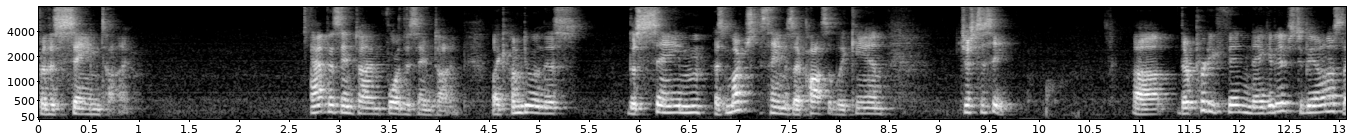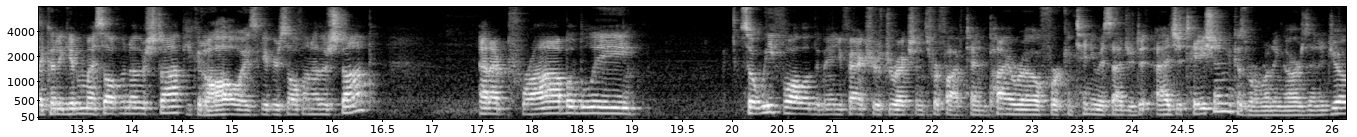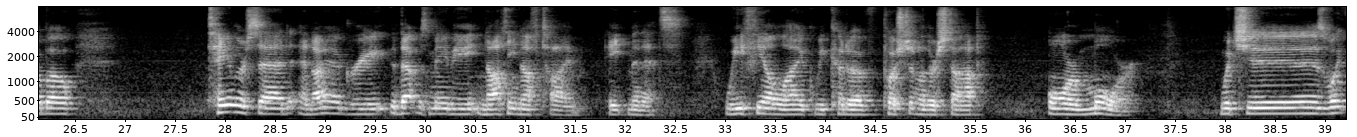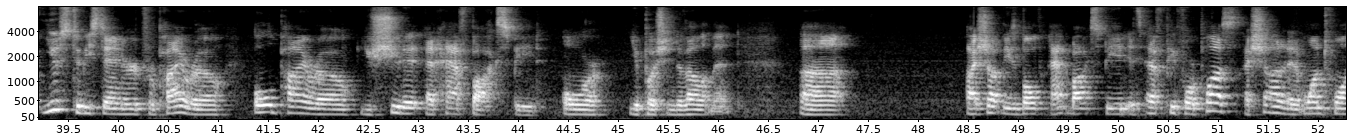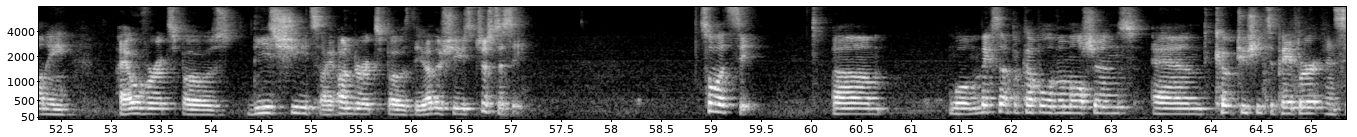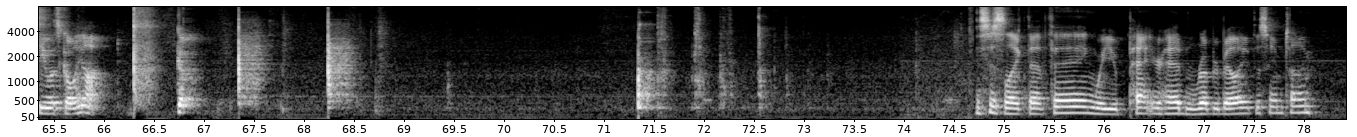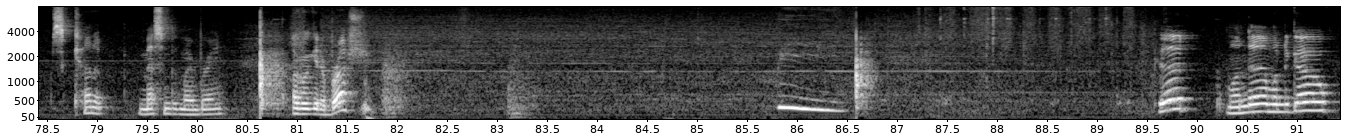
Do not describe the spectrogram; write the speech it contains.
for the same time. At the same time, for the same time. Like I'm doing this the same, as much the same as I possibly can, just to see. Uh, they're pretty thin negatives, to be honest. I could have given myself another stop. You could always give yourself another stop. And I probably... So we followed the manufacturer's directions for 510 Pyro for continuous agi agitation, because we're running ours in a Jobo. Taylor said, and I agree, that that was maybe not enough time, eight minutes. We feel like we could have pushed another stop or more, which is what used to be standard for Pyro. Old Pyro, you shoot it at half box speed, or you push in development. Uh, I shot these both at box speed. It's FP4 Plus. I shot it at 120. I overexposed these sheets. I underexposed the other sheets just to see. So let's see. Um, we'll mix up a couple of emulsions and coat two sheets of paper and see what's going on. Go. This is like that thing where you pat your head and rub your belly at the same time. It's kind of messing with my brain. I'll go get a brush. Good. One down, one to go.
